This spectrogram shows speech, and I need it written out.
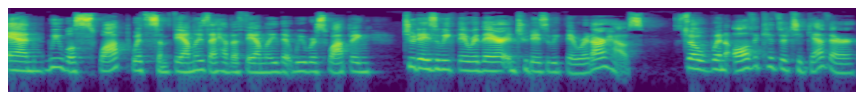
And we will swap with some families. I have a family that we were swapping two days a week, they were there, and two days a week, they were at our house. So when all the kids are together,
